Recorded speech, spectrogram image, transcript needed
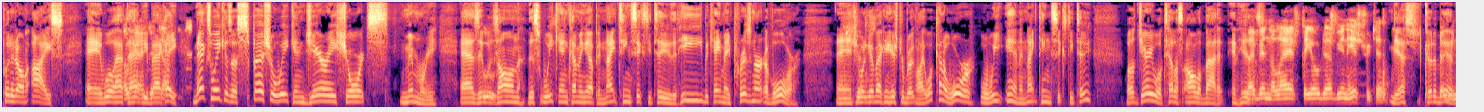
put it on ice, and we'll have to Okay, have you back. Hey, next week is a special week in Jerry Short's memory, as it was on this weekend coming up in 1962 that he became a prisoner of war. And if you want to go back in your history book, like what kind of war were we in in 1962? Well, Jerry will tell us all about it in his. They've been the last POW in history too. Yes, could have been.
